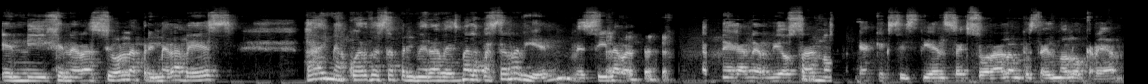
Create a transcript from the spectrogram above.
en mi generación, la primera vez, ay, me acuerdo esa primera vez, me la pasé re bien, sí, la verdad, mega nerviosa, no sabía que existía el sexo oral, aunque ustedes no lo crean.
